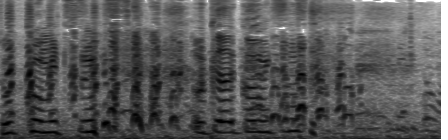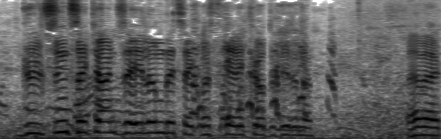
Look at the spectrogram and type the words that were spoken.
Çok komiksiniz. o kadar komiksiniz. Gülçin çeken Ceylan'ı da çekmesi gerekiyordu birinin. Evet,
